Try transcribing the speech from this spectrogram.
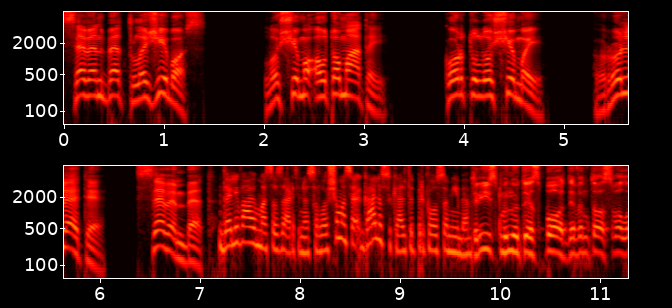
7bet lažybos, lošimo automatai, kortų lošimai, ruletė, 7bet. Dalyvavimas azartiniuose lošimuose gali sukelti priklausomybę. 3 minutės po 9 val.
